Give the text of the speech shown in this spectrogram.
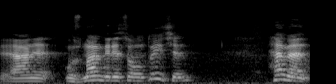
yani uzman birisi olduğu için hemen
